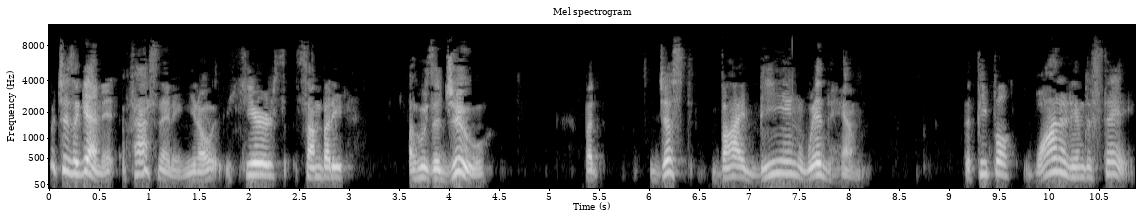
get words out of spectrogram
which is again fascinating. You know, here's somebody who's a Jew, just by being with him, the people wanted him to stay,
